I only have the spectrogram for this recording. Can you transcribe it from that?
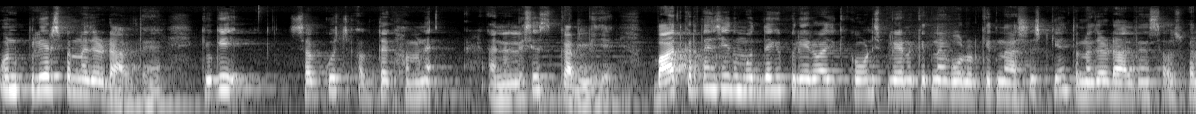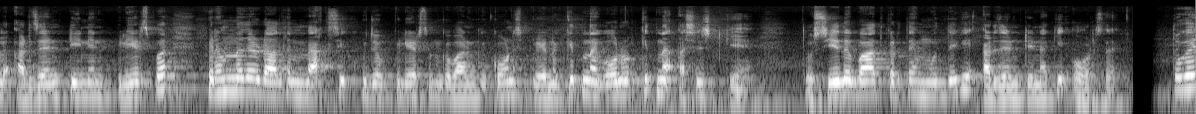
उन प्लेयर्स पर नज़र डालते हैं, क्योंकि सब कुछ अब तक हमने एनालिसिस कर ली है। बात करते हैं सीधे मुद्दे के प्लेयर वाइज कौन से प्लेयर ने कितना गोल और कितना असिस्ट किए तो नज़र डालते हैं सबसे पहले अर्जेंटीनियन प्लेयर्स पर, फिर हम नज़र डालते हैं मैक्सिको जो प्लेयर्स उनके बारे में कौन से प्लेयर ने कितना गोल और कितना असिस्ट किए तो सीधे बात करते हैं मुद्दे की अर्जेंटीना की ओर से। तो गई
